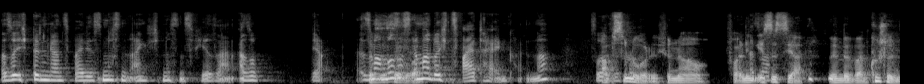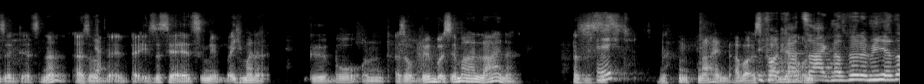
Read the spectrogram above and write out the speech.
Also ich bin ganz bei dir. Es müssen eigentlich müssen es vier sein. Also ja. Also das man muss es immer durch zwei teilen können, ne? So Absolut, ich finde auch. Vor allen Dingen also, ist es ja, wenn wir beim Kuscheln sind jetzt, ne? Also ja. da ist es ja jetzt, ich meine, Bilbo und, also Bilbo ist immer alleine. Also Echt? Ist, nein, aber es Ich wollte gerade sagen, das würde mich jetzt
